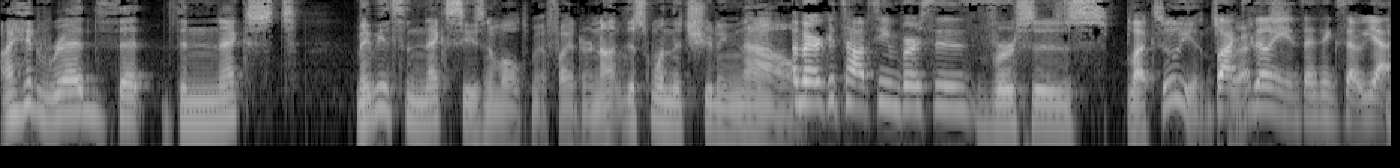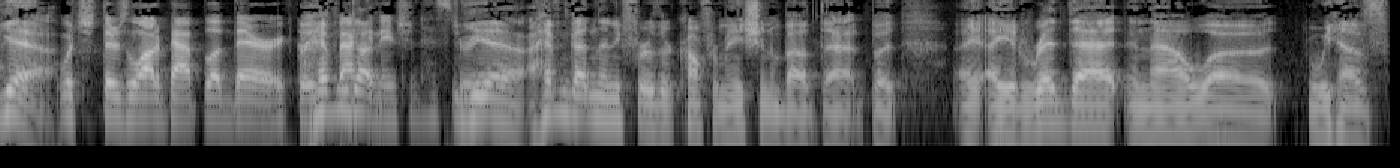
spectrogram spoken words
I had read that the next, maybe it's the next season of Ultimate Fighter, not this one that's shooting now, American Top Team versus versus Blackzilians. Black correct? Zillions. I think so. Yes. Yeah. Which there's a lot of bad blood there. It goes back gotten- in ancient history. Yeah, I haven't gotten any further confirmation about that, but I, I had read that, and now uh, we have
